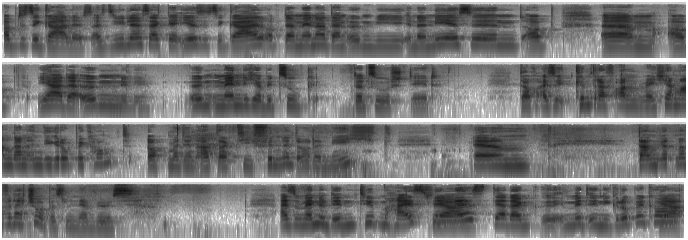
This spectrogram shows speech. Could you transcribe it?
ob das egal ist. Also Julia sagt ja, ihr ist es egal, ob da Männer dann irgendwie in der Nähe sind, ob, ähm, ob ja, da irgendein, okay. irgendein männlicher Bezug dazu steht. Doch, also kommt darauf an, welcher Mann dann in die Gruppe kommt, ob man den attraktiv findet oder nicht. Ähm, dann wird man vielleicht schon ein bisschen nervös. Also wenn du den Typen heiß findest, ja. der dann mit in die Gruppe kommt, ja.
